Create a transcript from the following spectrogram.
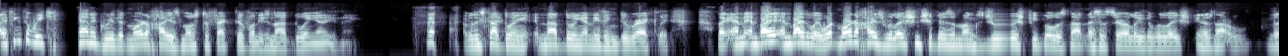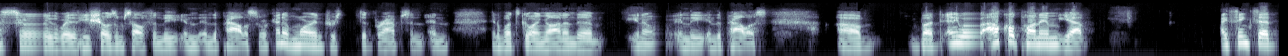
I think that we can agree that Mordechai is most effective when he's not doing anything at least not doing not doing anything directly. Like and, and by and by the way, what Mordechai's relationship is amongst Jewish people is not necessarily the relation. You know, is not necessarily the way that he shows himself in the in, in the palace. So we're kind of more interested, perhaps, in, in in what's going on in the you know in the in the palace. Um, but anyway, upon him. Yeah, I think that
